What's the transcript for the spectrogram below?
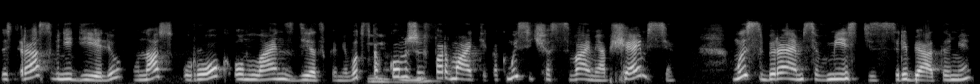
То есть раз в неделю у нас урок онлайн с детками. Вот в таком mm-hmm. же формате, как мы сейчас с вами общаемся, мы собираемся вместе с ребятами,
